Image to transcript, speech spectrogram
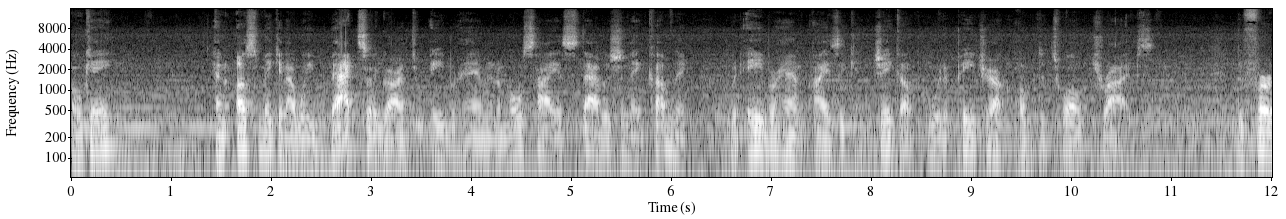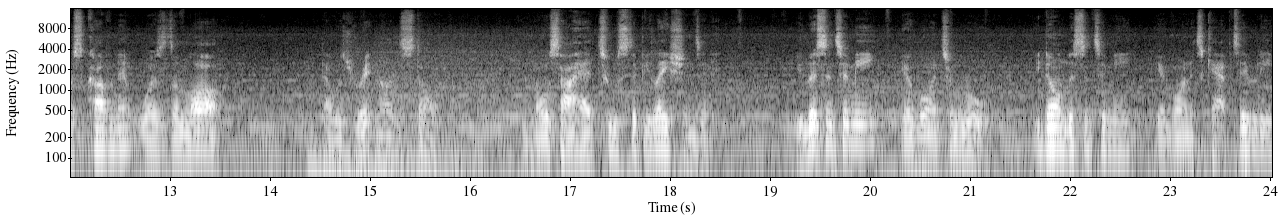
okay? And us making our way back to the garden through Abraham and the Most High establishing a covenant with Abraham, Isaac, and Jacob, who were the patriarch of the 12 tribes. The first covenant was the law that was written on stone. The Most High had two stipulations in it. You listen to me, you're going to rule. You don't listen to me, you're going into captivity,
